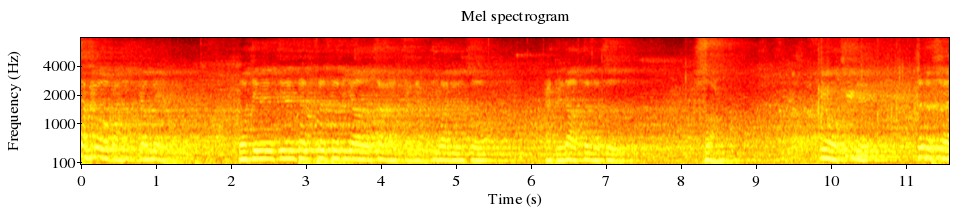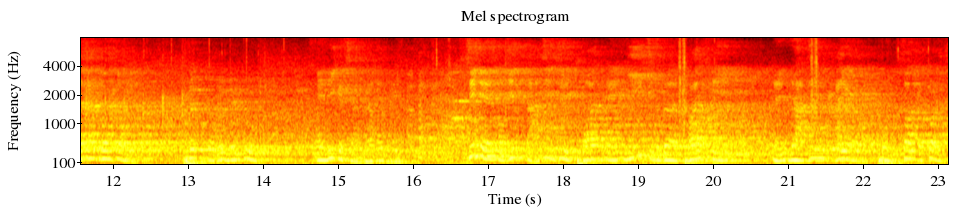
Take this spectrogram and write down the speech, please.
上课我感觉比较累。我今天今天在在这里要上来讲两句话，就是说，感觉到真的是爽。因为我去年真的是来当观众我们维护每一个奖条都没有。今年已经打进去团诶乙组的团体诶亚军，还有混双的冠军。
